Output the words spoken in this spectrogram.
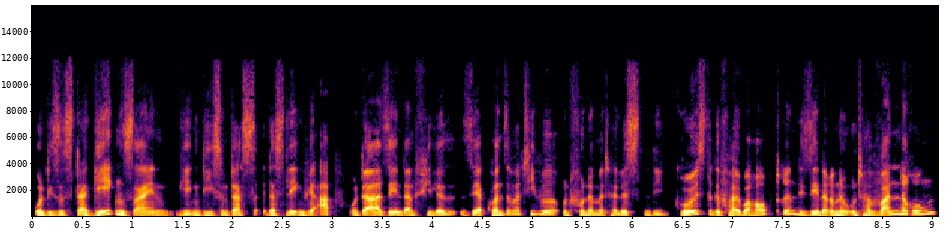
und dieses Dagegensein gegen dies und das, das legen wir ab. Und da sehen dann viele sehr konservative und Fundamentalisten die größte Gefahr überhaupt drin. Die sehen darin eine Unterwanderung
